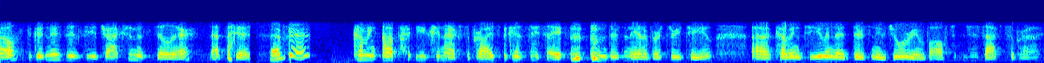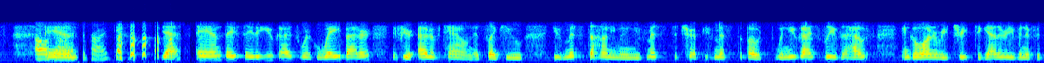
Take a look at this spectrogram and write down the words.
Well, the good news is the attraction is still there. That's good. That's good. Coming up, you can act surprised because they say there's an anniversary to you, uh, coming to you, and there, there's new jewelry involved. Just act surprised. Oh. And- I'm surprised. yes, and they say that you guys work way better if you're out of town. It's like you you've missed the honeymoon, you've missed the trip, you've missed the boat. When you guys leave the house and go on a retreat together, even if it's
